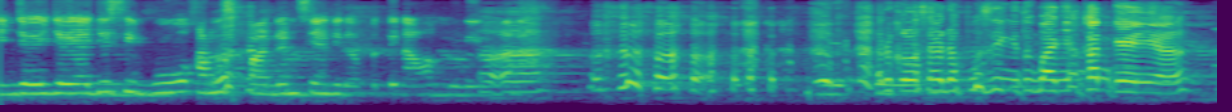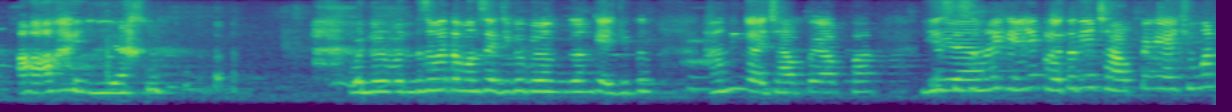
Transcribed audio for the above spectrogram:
Enjoy enjoy aja sih bu karena sepadan sih yang didapetin alhamdulillah Heeh. Aduh kalau saya udah pusing itu banyak kan kayaknya. Ah iya. Bener-bener sama teman saya juga bilang-bilang kayak gitu. Hani nggak capek apa? Iya sih Iya. sebenarnya kayaknya kelihatannya capek ya. Cuman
